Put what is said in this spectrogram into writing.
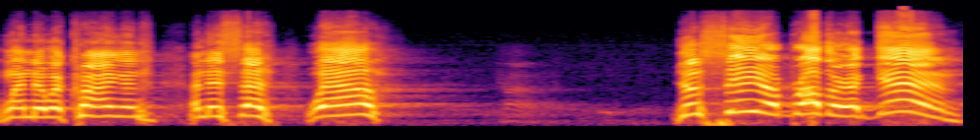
When they were crying and, and they said, Well, you'll see your brother again.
